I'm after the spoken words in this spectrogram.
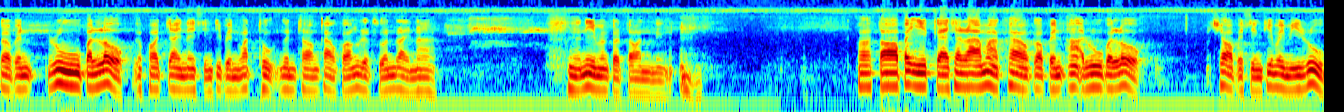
ก็เป็นรูปโลก พอใจในสิ่งที่เป็นวัตถุเงินทองข้าวของเรือกสวนไร่นา นี่มันก็ตอนหนึ่ง พอต่อไปอีกแก่ชรามากเข้าก็เป็นอรูปโลก ชอบไปสิ่งที่ไม่มีรูป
